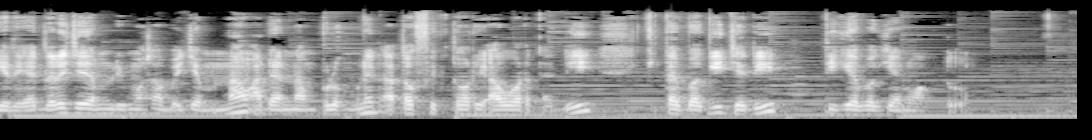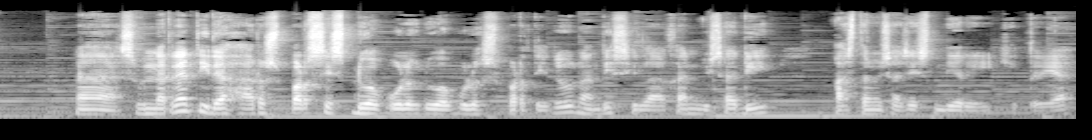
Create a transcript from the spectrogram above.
gitu ya dari jam 5 sampai jam 6 ada 60 menit atau victory hour tadi kita bagi jadi tiga bagian waktu Nah, sebenarnya tidak harus persis 20-20 seperti itu, nanti silakan bisa di customisasi sendiri gitu ya.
